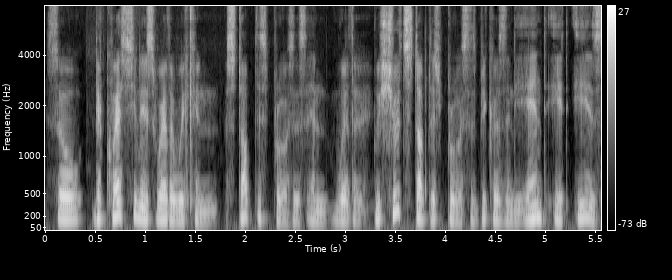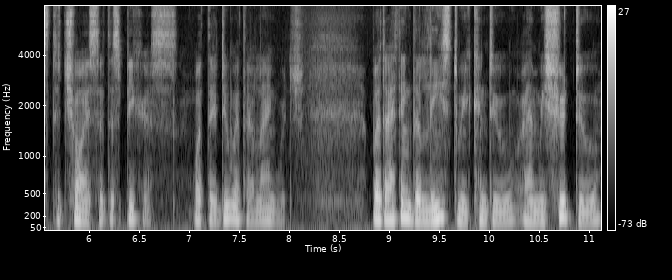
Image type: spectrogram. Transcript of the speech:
So the question is whether we can stop this process and whether we should stop this process because in the end it is the choice of the speakers what they do with their language. But I think the least we can do and we should do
